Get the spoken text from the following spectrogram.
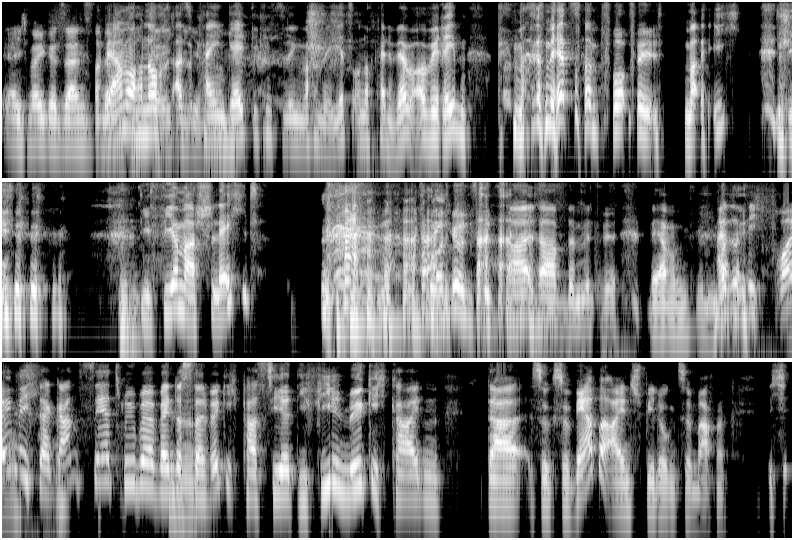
Ja, ich wollte gerade sagen. Und wir haben auch noch, also kein Geld gekriegt, deswegen machen wir jetzt auch noch keine Werbung. Aber wir reden, wir machen jetzt am Vorbild, mache ich die, die Firma schlecht, wo die uns bezahlt haben, damit wir Werbung für die Also ich freue mich da ganz sehr drüber, wenn das Ja. dann wirklich passiert, die vielen Möglichkeiten, da so, so Werbeeinspielungen zu machen. Ich,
